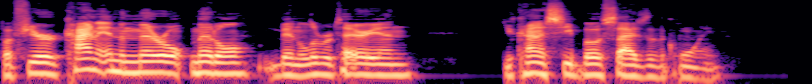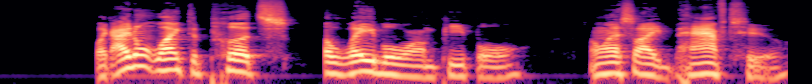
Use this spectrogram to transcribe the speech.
But if you're kind of in the middle, middle, being a libertarian, you kind of see both sides of the coin. Like I don't like to put a label on people unless I have to.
